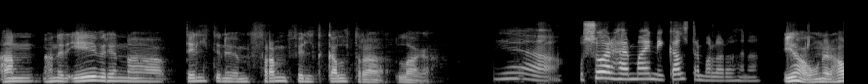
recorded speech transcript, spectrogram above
Hann, hann er yfir hérna deildinu um framfylgd galdralaga. Já, og svo er Hermæni galdramálar á þennan. Já, hún er, há,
